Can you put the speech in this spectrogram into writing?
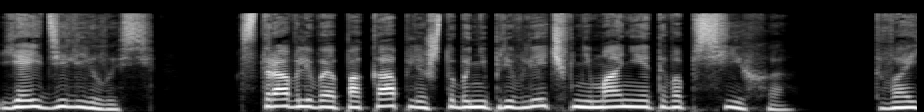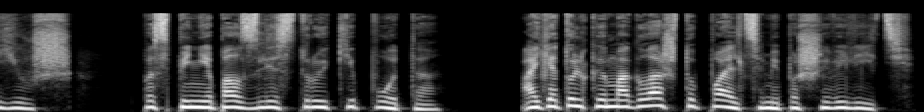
Я и делилась, стравливая по капле, чтобы не привлечь внимание этого психа. Твою ж, по спине ползли струйки пота, а я только и могла что пальцами пошевелить.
